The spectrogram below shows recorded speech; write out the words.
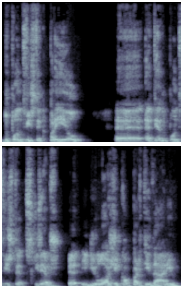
Do ponto de vista que para ele, eh, até do ponto de vista, se quisermos, ideológico ou partidário,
